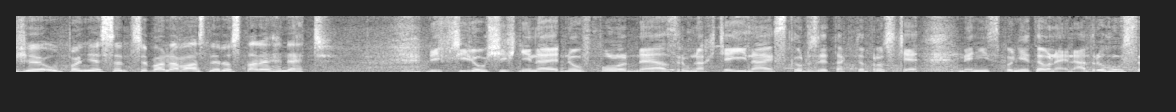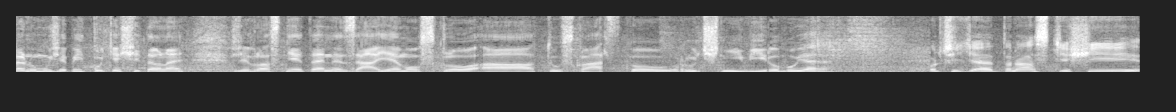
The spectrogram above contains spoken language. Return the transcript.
že úplně se třeba na vás nedostane hned když přijdou všichni najednou v poledne a zrovna chtějí na exkurzi, tak to prostě není splnitelné. Na druhou stranu může být potěšitelné, že vlastně ten zájem o sklo a tu sklářskou ruční výrobu je. Určitě, to nás těší.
